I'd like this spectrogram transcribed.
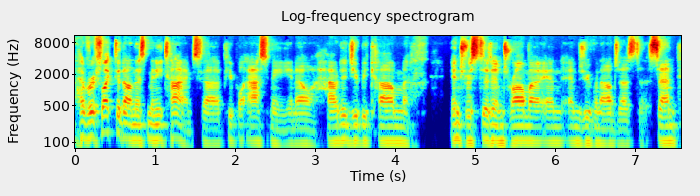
I have reflected on this many times. Uh, people ask me, you know, how did you become interested in trauma and, and juvenile justice. And,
